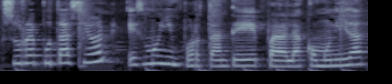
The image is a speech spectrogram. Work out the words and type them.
Su reputación es muy importante para la comunidad.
